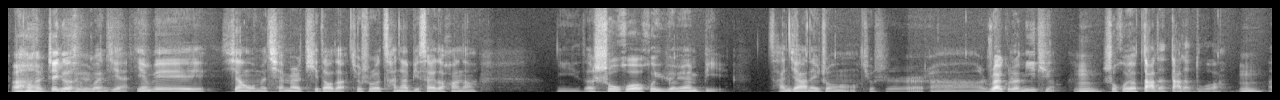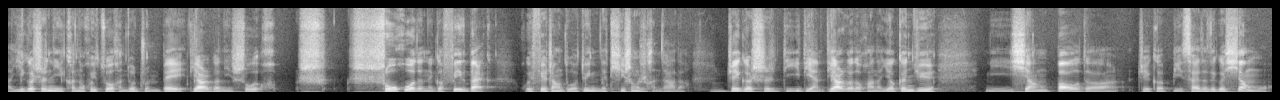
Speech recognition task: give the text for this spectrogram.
啊，这个很。关键，因为像我们前面提到的，就是说参加比赛的话呢，你的收获会远远比参加那种就是啊、呃 regular meeting 嗯收获要大的大的多嗯啊。一个是你可能会做很多准备，第二个你收收收获的那个 feedback 会非常多，对你的提升是很大的。这个是第一点。第二个的话呢，要根据你想报的这个比赛的这个项目，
